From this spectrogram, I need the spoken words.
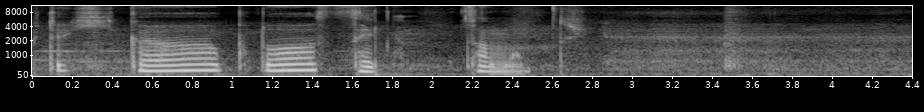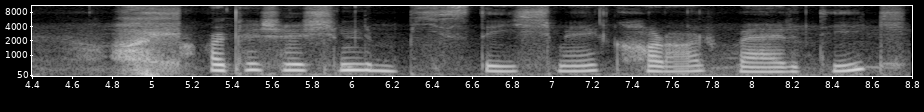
bir dakika. Bu da senin. Tamamdır. Ay, arkadaşlar şimdi biz değişmeye karar verdik.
